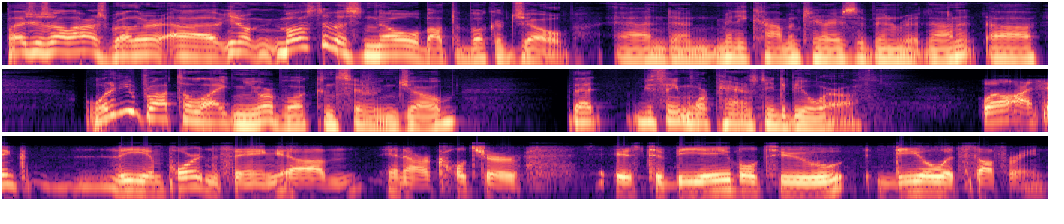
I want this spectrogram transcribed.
Pleasure's all ours, brother. Uh, you know, most of us know about the book of Job, and, and many commentaries have been written on it. Uh, what have you brought to light in your book, considering Job, that you think more parents need to be aware of? Well, I think the important thing um, in our culture is to be able to deal with suffering,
